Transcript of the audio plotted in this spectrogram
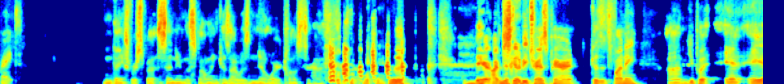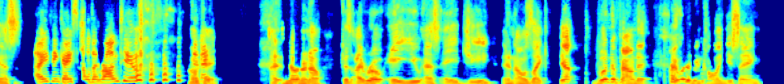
Right. And thanks for spe- sending the spelling because I was nowhere close to that. Here, I'm just going to be transparent because it's funny. Um, you put a- AS. I think I spelled it wrong too. okay. I, no, no, no because I wrote A U S A G and I was like, yep, wouldn't have found it. I would have been calling you saying,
